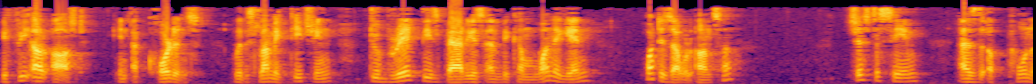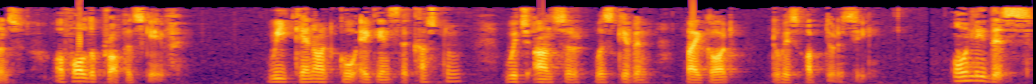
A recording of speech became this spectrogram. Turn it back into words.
If we are asked, in accordance with Islamic teaching, to break these barriers and become one again, what is our answer? Just the same as the opponents of all the prophets gave. We cannot go against the custom which answer was given by God to his obduracy. Only this,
